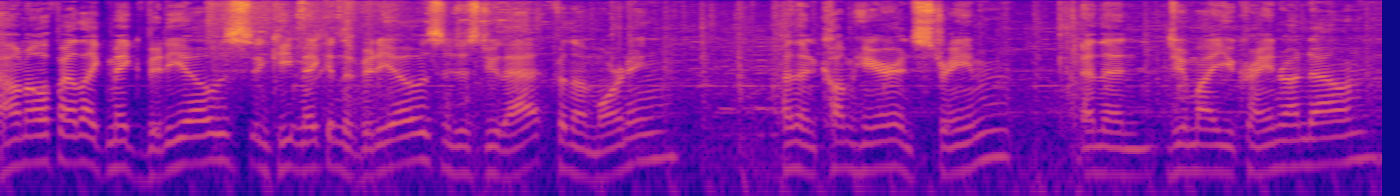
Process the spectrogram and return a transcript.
I don't know if I like make videos and keep making the videos and just do that for the morning, and then come here and stream, and then do my Ukraine rundown.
